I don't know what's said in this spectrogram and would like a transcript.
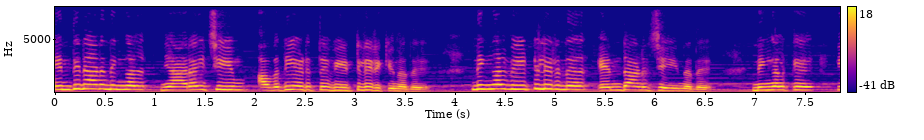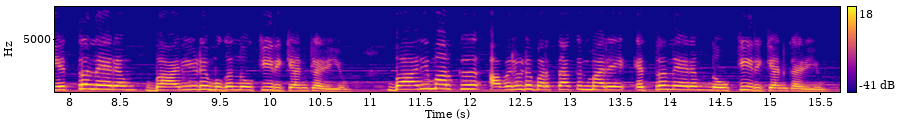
എന്തിനാണ് നിങ്ങൾ ഞായറാഴ്ചയും അവധിയെടുത്ത് വീട്ടിലിരിക്കുന്നത്? നിങ്ങൾ വീട്ടിലിരുന്ന് എന്താണ് ചെയ്യുന്നത്? നിങ്ങൾക്ക് എത്ര നേരം ഭാര്യയുടെ മുഖം നോക്കിയിരിക്കാൻ കഴിയും? ഭാര്യമാർക്ക് അവരുടെ ഭർത്താക്കന്മാരെ എത്ര നേരം നോക്കിയിരിക്കാൻ കഴിയും?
